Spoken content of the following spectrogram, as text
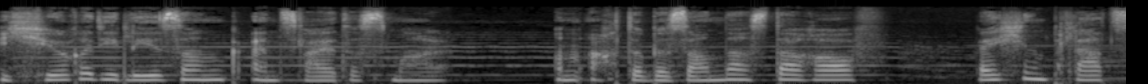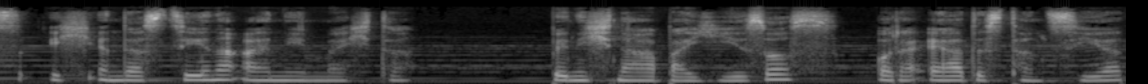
Ich höre die Lesung ein zweites Mal und achte besonders darauf, welchen Platz ich in der Szene einnehmen möchte. Bin ich nah bei Jesus oder eher distanziert?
